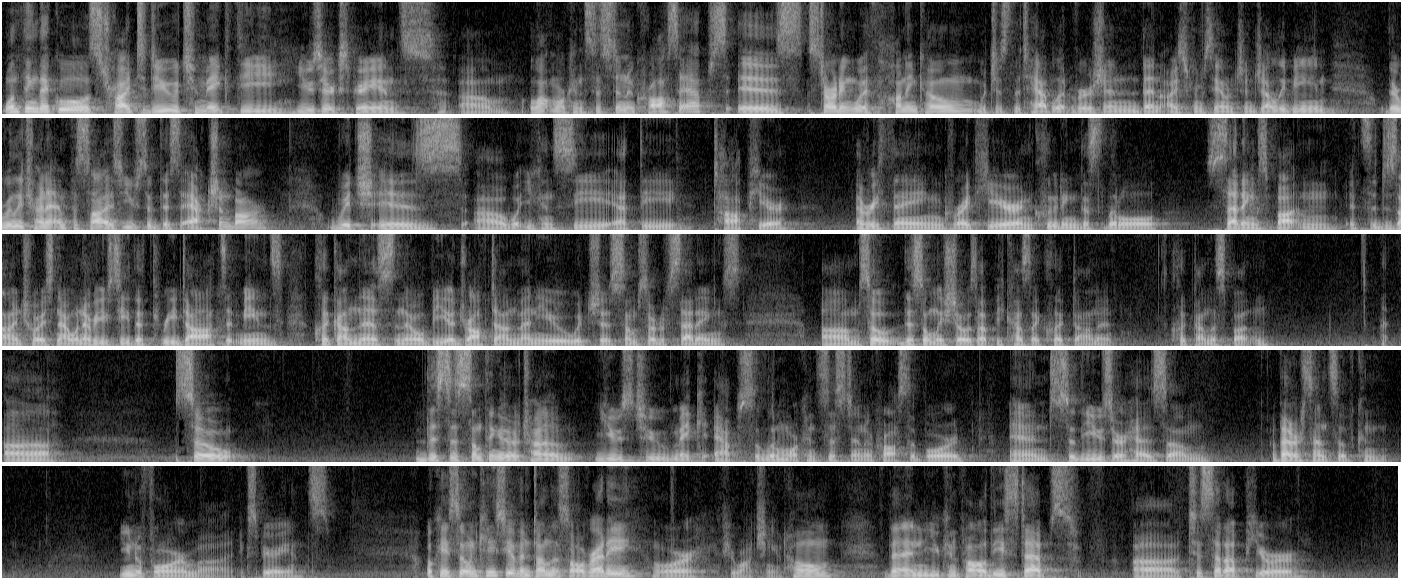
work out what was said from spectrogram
One thing that Google has tried to do to make the user experience um, a lot more consistent across apps is starting with Honeycomb, which is the tablet version, then Ice Cream Sandwich and Jelly Bean. They're really trying to emphasize use of this action bar, which is uh, what you can see at the top here. Everything right here, including this little settings button. It's a design choice. Now, whenever you see the three dots, it means click on this, and there will be a drop-down menu, which is some sort of settings. Um, so this only shows up because I clicked on it clicked on this button. Uh, so this is something that they're trying to use to make apps a little more consistent across the board. And so the user has um, a better sense of uniform uh, experience. OK, so in case you haven't done this already, or if you're watching at home, then you can follow these steps uh, to set up your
